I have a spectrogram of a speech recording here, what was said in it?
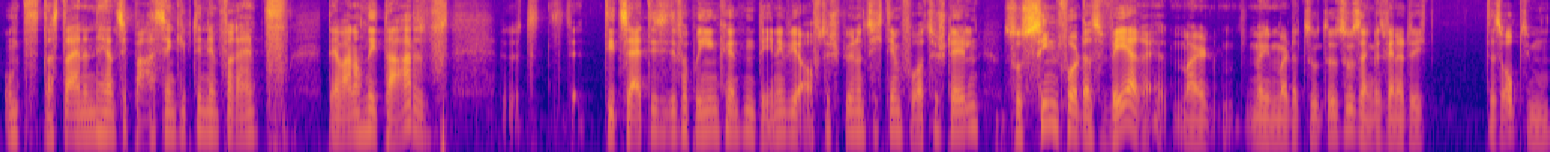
Und dass da einen Herrn Sebastian gibt in dem Verein, pff, der war noch nicht da. Pff, die Zeit, die sie verbringen könnten, den irgendwie aufzuspüren und sich dem vorzustellen, so sinnvoll das wäre, mal, mal dazu, dazu sagen, das wäre natürlich das Optimum.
